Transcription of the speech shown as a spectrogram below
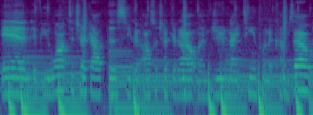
And if you want to check out this, you can also check it out on June 19th when it comes out.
